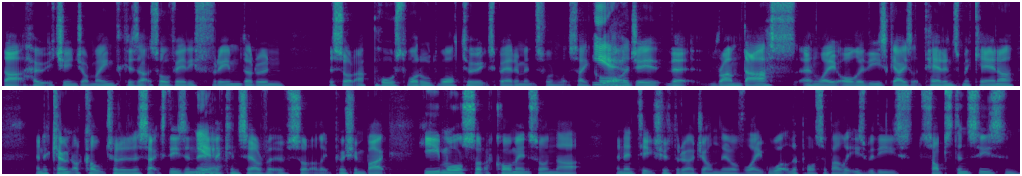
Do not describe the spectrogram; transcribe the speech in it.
that how to change your mind because that's all very framed around the sort of post World War II experiments on like psychology that Ram Dass and like all of these guys like Terence McKenna and the counterculture of the 60s and then Yeah. the conservatives sort of like pushing back. He more sort of comments on that and then takes you through a journey of like what are the possibilities with these substances and,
